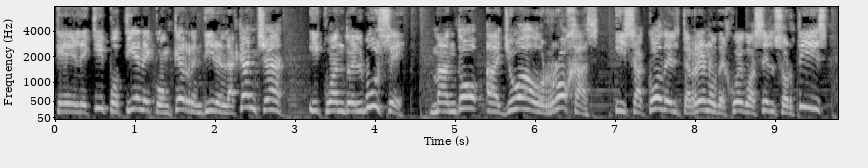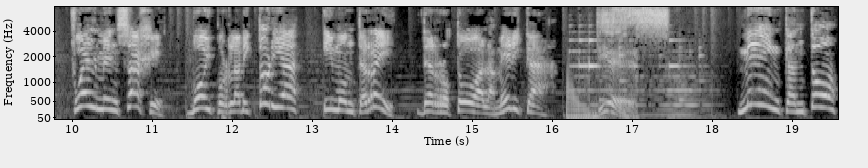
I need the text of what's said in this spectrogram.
que el equipo tiene con qué rendir en la cancha y cuando el Buce mandó a Joao Rojas y sacó del terreno de juego a Celso Ortiz, fue el mensaje, voy por la victoria y Monterrey derrotó al América. 10. Me encantó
